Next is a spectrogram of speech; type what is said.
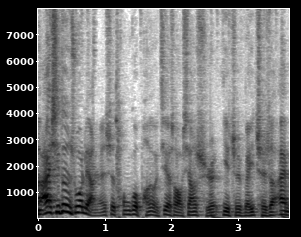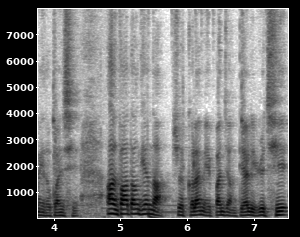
那埃希顿说，两人是通过朋友介绍相识，一直维持着暧昧的关系。案发当天呢，是格莱美颁奖典礼日期，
